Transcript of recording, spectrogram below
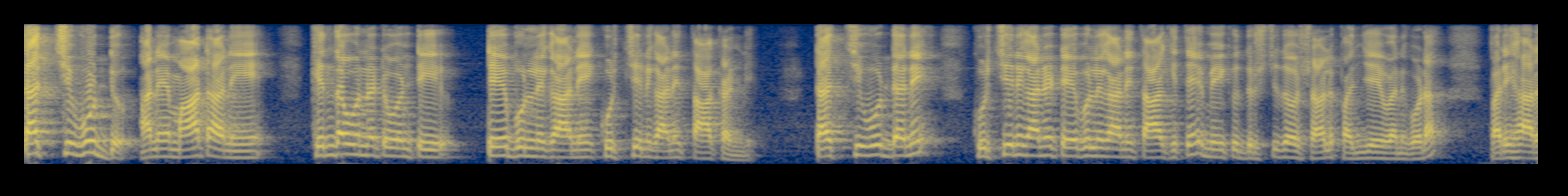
టచ్ వుడ్ అనే మాట అని కింద ఉన్నటువంటి టేబుల్ని కానీ కుర్చీని కానీ తాకండి. టచ్ వుడ్ అని కుర్చీని కానీ టేబుల్ని కానీ తాకితే మీకు దృష్టి దోషాలు పనిచేయవని కూడా పరిహార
